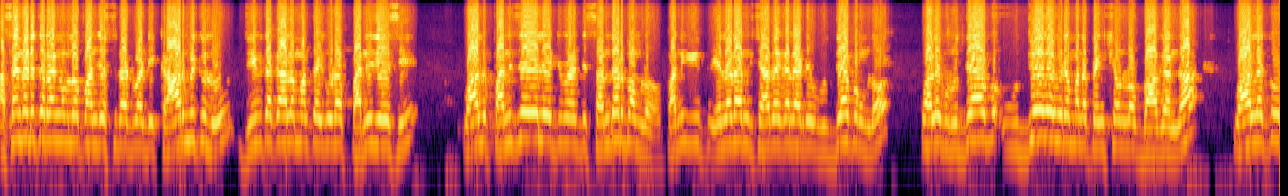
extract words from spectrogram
అసంఘటిత రంగంలో పనిచేస్తున్నటువంటి కార్మికులు జీవితకాలం అంతా కూడా పనిచేసి వాళ్ళు పని చేయలేటువంటి సందర్భంలో పనికి వెళ్ళడానికి చేతగలే వృద్ధాపంలో వాళ్ళకు వృద్ధా ఉద్యోగ విరమణ పెన్షన్లో భాగంగా వాళ్ళకు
